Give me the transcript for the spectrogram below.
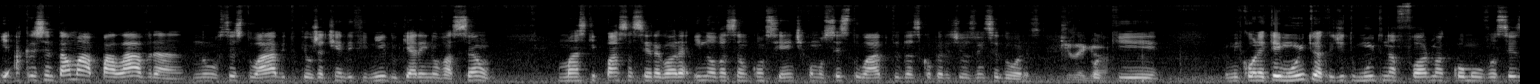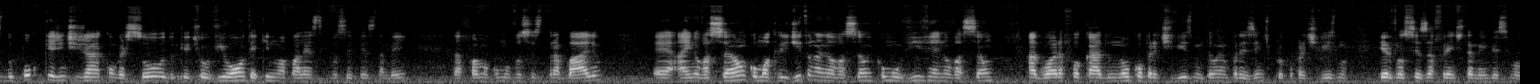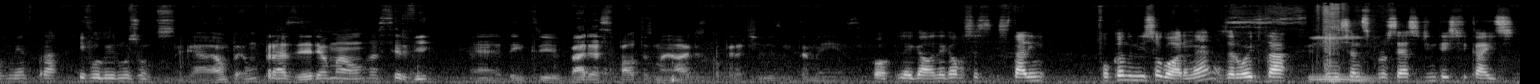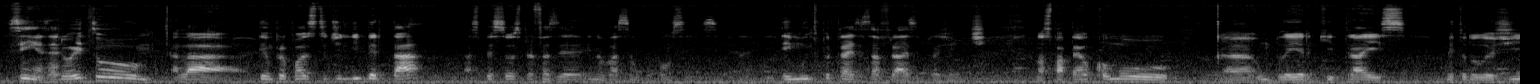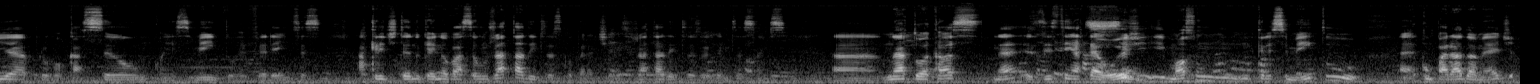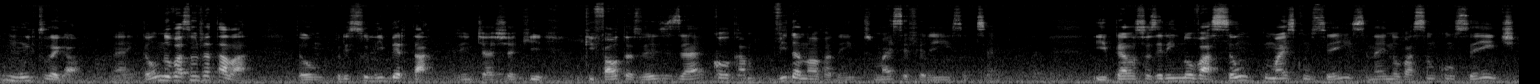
e acrescentar uma palavra no sexto hábito que eu já tinha definido, que era inovação, mas que passa a ser agora inovação consciente como sexto hábito das cooperativas vencedoras que legal. porque eu me conectei muito e acredito muito na forma como vocês, do pouco que a gente já conversou, do que eu te ouvi ontem aqui numa palestra que você fez também, da forma como vocês trabalham é, a inovação, como acreditam na inovação e como vivem a inovação, agora focado no cooperativismo. Então é um presente para o cooperativismo ter vocês à frente também desse movimento para evoluirmos juntos. Legal. É um, é um prazer e é uma honra servir. É, dentre várias pautas maiores, o cooperativismo também. Assim. Pô, que legal, legal vocês estarem focando nisso agora, né? A 08 está iniciando esse processo de intensificar isso. Sim, a 08 ela tem o propósito de libertar as pessoas para fazer inovação com consciência. né? E tem muito por trás dessa frase para gente. Nosso papel como ah, um player que traz metodologia, provocação, conhecimento, referências, acreditando que a inovação já está dentro das cooperativas, já está dentro das organizações. Ah, não é à toa que elas né, existem até hoje e mostram um, crescimento é, comparado à média muito legal. Né? Então, inovação já está lá. Então, por isso, libertar. A gente acha que o que falta às vezes é colocar vida nova dentro, mais referência, etc. E para elas fazerem inovação com mais consciência, né? inovação consciente,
